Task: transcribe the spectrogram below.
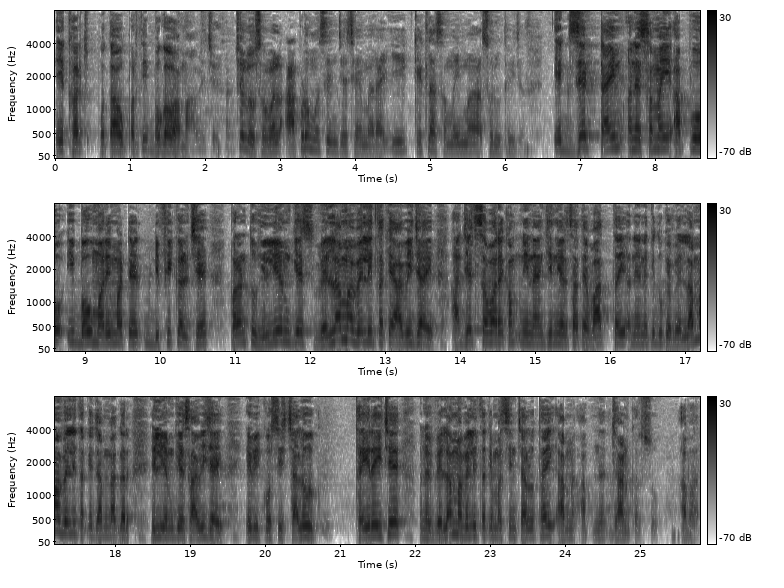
એ ખર્ચ પોતા ઉપરથી ભોગવવામાં આવે છે. ચલો સવાલ આપણું મશીન જે છે એમઆરઆઈ એ કેટલા સમયમાં શરૂ થઈ જશે? એક્ઝેક્ટ ટાઈમ અને સમય આપવો એ બહુ મારી માટે ડિફિકલ્ટ છે. પરંતુ હિલિયમ ગેસ વહેલામાં વહેલી તકે આવી જાય. આજે જ સવારે કંપનીના એન્જિનિયર સાથે વાત થઈ અને એને કીધું કે વહેલામાં વહેલી તકે જામનગર હિલિયમ ગેસ આવી જાય એવી કોશિશ ચાલુ થઈ રહી છે અને વહેલામાં વહેલી તકે મશીન ચાલુ થાય આમ આપને જાણ કરશું. આભાર.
